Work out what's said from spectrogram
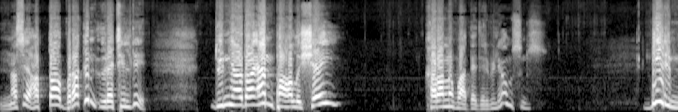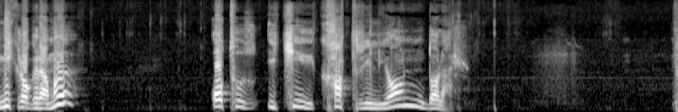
Nasıl? Hatta bırakın üretildi. Dünyada en pahalı şey karanlık maddedir biliyor musunuz? Bir mikrogramı 32 katrilyon dolar.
